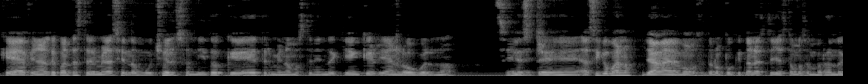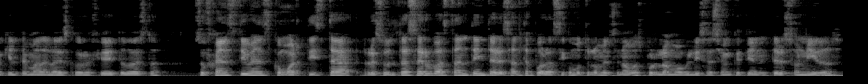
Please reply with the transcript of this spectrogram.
que a final de cuentas termina siendo mucho el sonido que terminamos teniendo aquí en Kerry and Lowell, ¿no? Sí, este, así que bueno, ya vamos a entrar un poquito en esto, ya estamos embarrando aquí el tema de la discografía y todo esto. Sufjan Stevens como artista resulta ser bastante interesante por así como tú lo mencionamos por la movilización que tiene entre sonidos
